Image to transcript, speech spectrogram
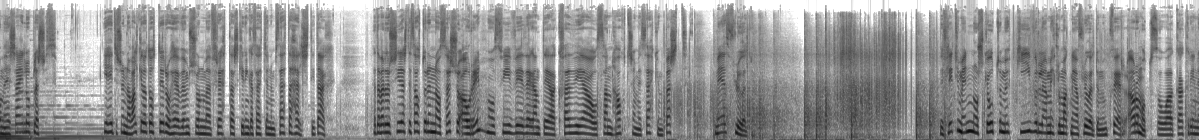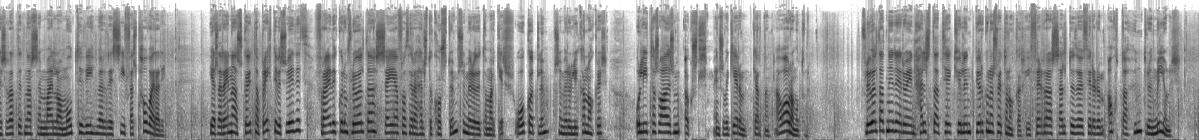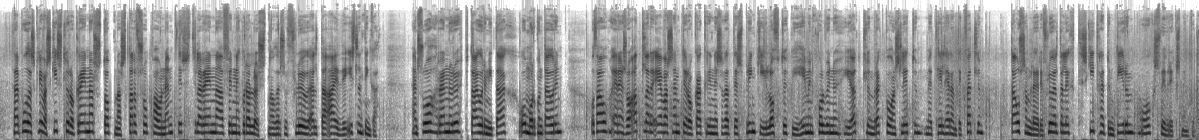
Komiði sæl og blessuð. Ég heiti Sunna Valgeradóttir og hef umsjón með frétta skýringaþættinum Þetta helst í dag. Þetta verður síðasti þátturinn á þessu ári og því viðegandi að kveðja á þann hátt sem við þekkjum best með flugöldum. Við flytjum inn og skjótum upp gífurlega miklu magni af flugöldum um hver áramót þó að gaggrínisrattirnar sem mæla á mótiði verði sífælt háværari. Ég ætla að reyna að skauta breytt yfir sviðið, fræð ykkur um flugölda, segja frá þeirra helstu kostum sem eru auðvitað margir og göllum sem eru líka nokkrir og líta svo aðeins um auksl eins og við gerum gjarnan á áramótunum. Flugöldarnir eru einn helsta tekjulind björgunarsveitan okkar. Í fyrra seldu þau fyrir um 800 miljónir. Það er búið að skrifa skýslur og greinar, stopna starfsópa og nefndir til að reyna að finna einhverja lausn á þessu flugelda æði Íslandinga. En svo rennur upp dagurinn í dag og morgundagurinn og þá er eins og allar evasemdir og gaggrínisrættir springi í loft upp í heiminkvolvinu í öllum regnbóans litum með tilherrandi kvellum, dásamlegri flugeldalikt, skítrættum dýrum og svifriksmengum.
